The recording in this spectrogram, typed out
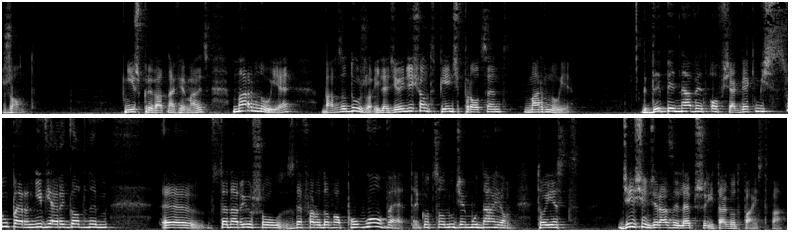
rząd niż prywatna firma, więc marnuje bardzo dużo. Ile? 95% marnuje. Gdyby nawet owsiak w jakimś super niewiarygodnym e, scenariuszu zdefraudował połowę tego, co ludzie mu dają, to jest 10 razy lepszy i tak od państwa.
